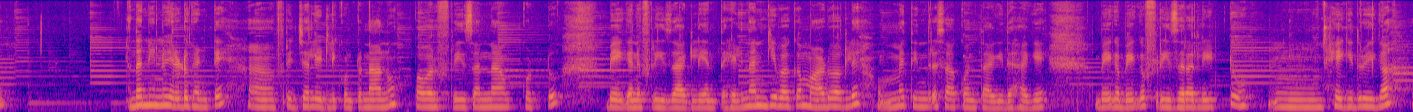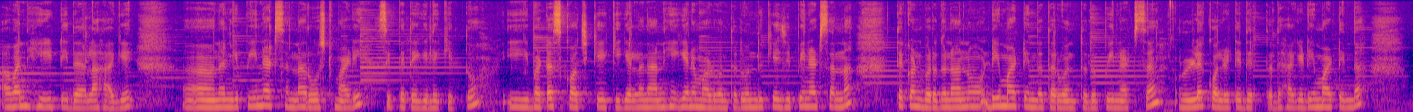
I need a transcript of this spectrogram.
ಅದನ್ನು ಇನ್ನು ಎರಡು ಗಂಟೆ ಫ್ರಿಜ್ಜಲ್ಲಿ ಇಡ್ಲಿಕ್ಕೆ ಉಂಟು ನಾನು ಪವರ್ ಫ್ರೀಸನ್ನು ಕೊಟ್ಟು ಬೇಗನೆ ಫ್ರೀಸ್ ಆಗಲಿ ಅಂತ ಹೇಳಿ. ನನಗೆ ಇವಾಗ ಮಾಡುವಾಗಲೇ ಒಮ್ಮೆ ತಿಂದರೆ ಸಾಕು ಅಂತಾಗಿದೆ. ಹಾಗೆ ಬೇಗ ಬೇಗ ಫ್ರೀಸರಲ್ಲಿ ಇಟ್ಟು ಹೇಗಿದ್ರು ಈಗ ಅವನ್ ಹೀಟ್ ಇದೆ ಅಲ್ಲ ಹಾಗೆ ನನಗೆ ಪೀನಟ್ಸನ್ನು ರೋಸ್ಟ್ ಮಾಡಿ ಸಿಪ್ಪೆ ತೆಗಿಲಿಕ್ಕಿತ್ತು. ಈ ಬಟರ್ ಸ್ಕಾಚ್ ಕೇಕಿಗೆಲ್ಲ ನಾನು ಹೀಗೇ ಮಾಡುವಂಥದ್ದು. ಒಂದು ಕೆ ಜಿ ಪೀನಟ್ಸನ್ನು ತಗೊಂಡು ಬರೋದು. ನಾನು ಡಿಮಾರ್ಟಿಂದ ತರುವಂಥದ್ದು ಪೀನಟ್ಸ್ ಒಳ್ಳೆ ಕ್ವಾಲಿಟಿದು ಇರ್ತದೆ. ಹಾಗೆ ಡಿಮಾರ್ಟಿಂದ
